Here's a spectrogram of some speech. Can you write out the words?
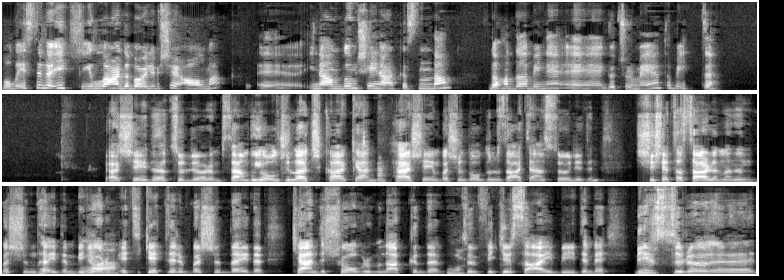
dolayısıyla ilk yıllarda böyle bir şey almak e, inandığım şeyin arkasından daha da beni e, götürmeye tabii itti. Ya şeyi de hatırlıyorum. Sen bu yolculuğa çıkarken her şeyin başında olduğunu zaten söyledin. Şişe tasarlamanın başındaydın biliyorum. Ya. Etiketlerin başındaydın. Kendi showroom'un hakkında Ya. tüm fikir sahibiydin ve bir sürü e,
